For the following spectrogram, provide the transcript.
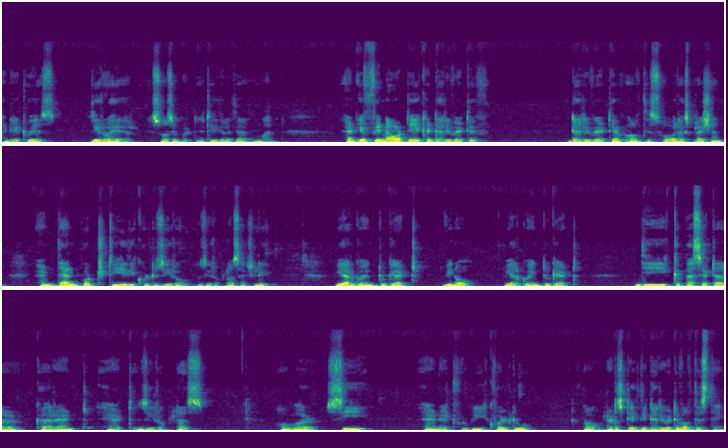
and a2 is 0 here. So simple. It is 1 and if we now take a derivative derivative of this whole expression and then put t is equal to 0 0 plus actually we are going to get we know we are going to get the capacitor current at 0 plus over c and it would be equal to now let us take the derivative of this thing.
